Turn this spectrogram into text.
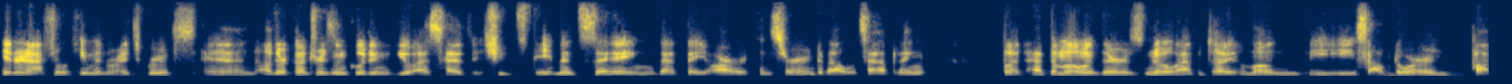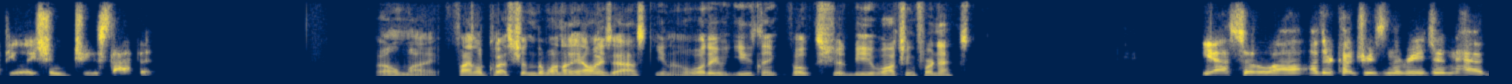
International human rights groups and other countries, including the US, have issued statements saying that they are concerned about what's happening. But at the moment, there's no appetite among the Salvadoran population to stop it. Well, my final question, the one I always ask, you know, what do you think folks should be watching for next? Yeah, so uh, other countries in the region have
